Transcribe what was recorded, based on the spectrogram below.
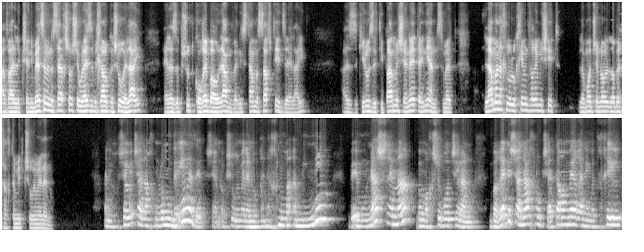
אבל כשאני בעצם מנסה לחשוב שאולי זה בכלל לא קשור אליי, אלא זה פשוט קורה בעולם, ואני סתם אספתי את זה אליי, אז כאילו זה טיפה משנה את העניין. זאת אומרת, למה אנחנו לוקחים דברים אישית, למרות שהם לא, לא בהכרח תמיד קשורים אלינו? אני חושבת שאנחנו לא מודעים לזה שהם לא קשורים אלינו. אנחנו מאמינים באמונה שלמה במחשבות שלנו. ברגע שאנחנו, כשאתה אומר אני מתחיל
